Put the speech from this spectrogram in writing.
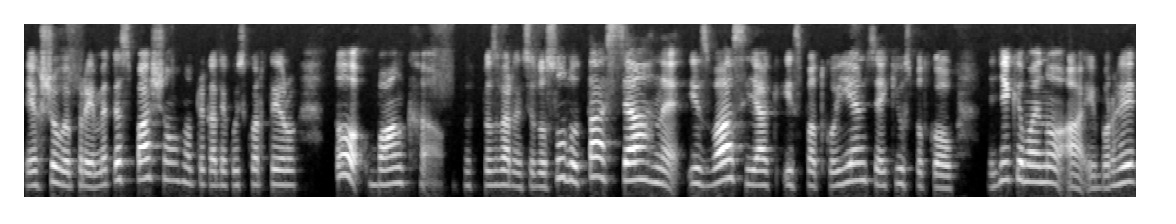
якщо ви приймете спадщину, наприклад, якусь квартиру, то банк звернеться до суду та стягне із вас, як і спадкоємця, який успадковав не тільки майно, а і борги,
